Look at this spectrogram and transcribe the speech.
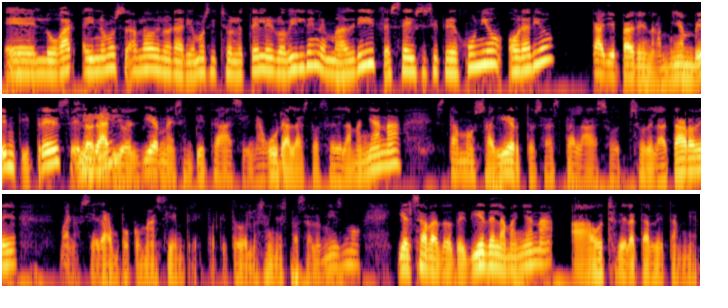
el lugar. Ahí no hemos hablado del horario. Hemos dicho el Hotel Eurobuilding en Madrid, 6 y 7 de junio. ¿Horario? Calle Padre Damián 23. El horario el viernes empieza, se inaugura a las 12 de la mañana. Estamos abiertos hasta las 8 de la tarde. Bueno, será un poco más siempre, porque todos los años pasa lo mismo. Y el sábado de 10 de la mañana a 8 de la tarde también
